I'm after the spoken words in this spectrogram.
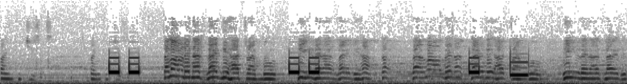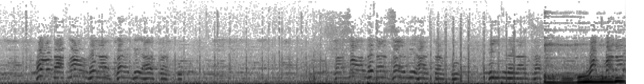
Thank you, Jesus. Thank you, Jesus. The Lord let. Not me heart tremble. He let. Not heart tremble. What manner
